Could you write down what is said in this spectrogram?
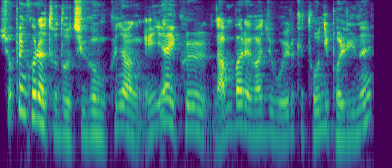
쇼핑 커넥터도 지금 그냥 AI 글 남발해가지고 이렇게 돈이 벌리네?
